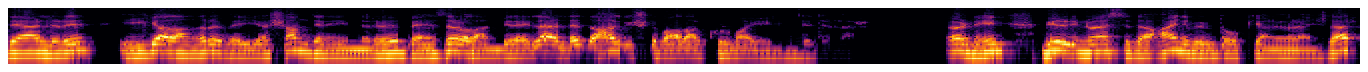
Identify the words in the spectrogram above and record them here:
değerleri, ilgi alanları ve yaşam deneyimleri benzer olan bireylerle daha güçlü bağlar kurma eğilimindedirler. Örneğin bir üniversitede aynı bölümde okuyan öğrenciler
